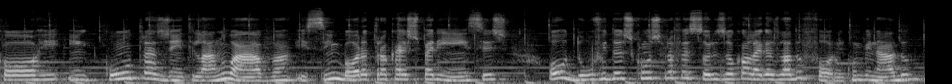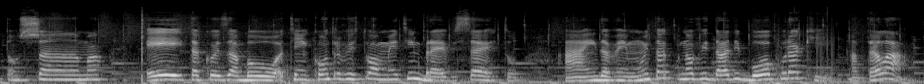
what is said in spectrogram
corre, encontra a gente lá no AVA e simbora trocar experiências ou dúvidas com os professores ou colegas lá do fórum, combinado? Então chama. Eita, coisa boa! Te encontro virtualmente em breve, certo? Ainda vem muita novidade boa por aqui. Até lá!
